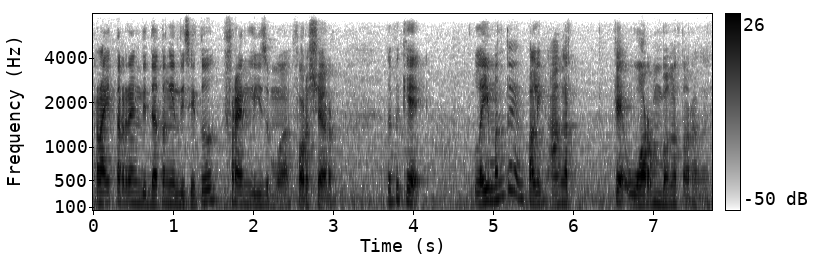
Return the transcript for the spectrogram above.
writer yang didatengin di situ friendly semua for sure. Tapi kayak Layman tuh yang paling anget, kayak warm banget orangnya.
